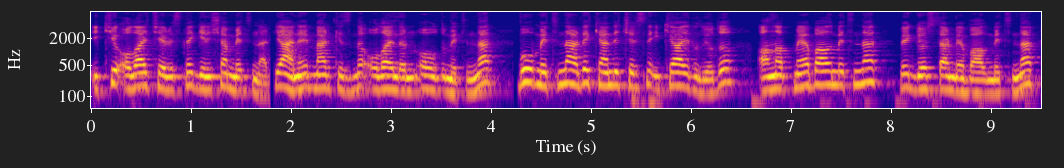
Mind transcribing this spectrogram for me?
iki olay çevresinde gelişen metinler. Yani merkezinde olayların olduğu metinler. Bu metinler de kendi içerisinde ikiye ayrılıyordu. Anlatmaya bağlı metinler ve göstermeye bağlı metinler.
